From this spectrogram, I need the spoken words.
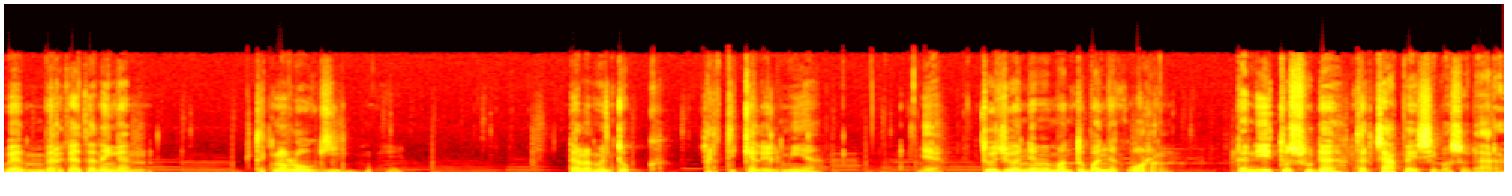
berkaitan dengan teknologi dalam bentuk artikel ilmiah. Ya, tujuannya membantu banyak orang dan itu sudah tercapai sih, Pak Saudara.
